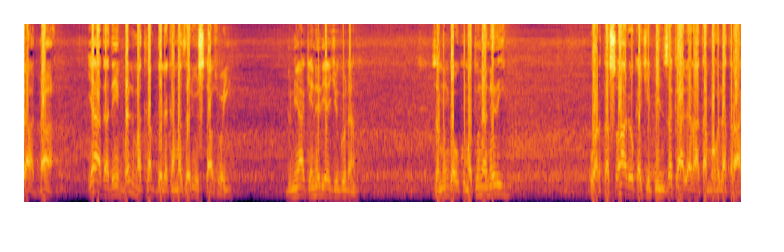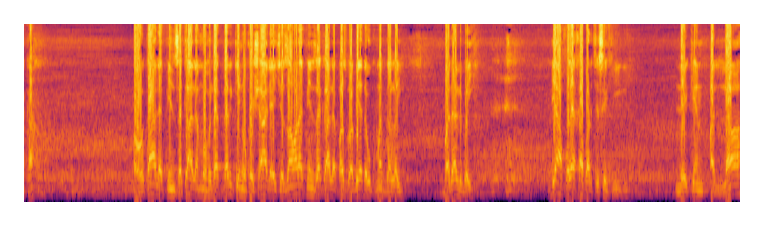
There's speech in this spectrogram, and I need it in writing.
یا دا یا د دې بل مطلب دی لکه مزري استاد وایي دنیا کې نه دی چې ګونه زمونږ حکومتونه نه دي ورته سوال وکړه چې پنځه کاله راته مهلت راکړه او تعالی پنځه کاله مهلت درکې نو خوشاله چې زمړه پنځه کاله پس به بیا د حکومت دغی بدل به بیا خدای خبر چې څه کیږي لیکن الله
